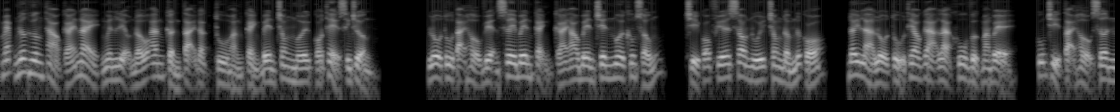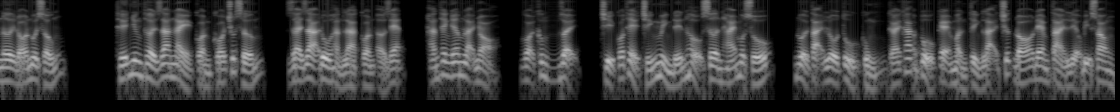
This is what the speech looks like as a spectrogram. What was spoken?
mép nước hương thảo cái này nguyên liệu nấu ăn cần tại đặc thù hoàn cảnh bên trong mới có thể sinh trưởng lộ tù tại hậu viện xây bên cạnh cái ao bên trên nuôi không sống, chỉ có phía sau núi trong đầm nước có, đây là lộ tù theo gạ là khu vực mang về, cũng chỉ tại hậu sơn nơi đó nuôi sống. Thế nhưng thời gian này còn có chút sớm, dài dạ đồ hẳn là còn ở rét hắn thanh âm lại nhỏ, gọi không dậy, chỉ có thể chính mình đến hậu sơn hái một số, đuổi tại lộ tủ cùng cái khác bộ kẹ mẩn tỉnh lại trước đó đem tài liệu bị xong.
